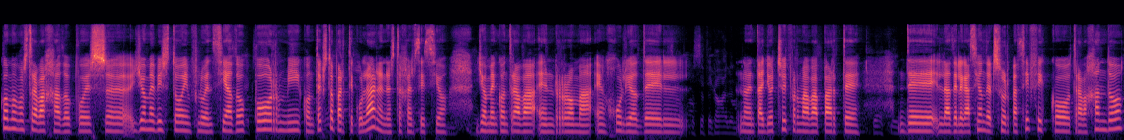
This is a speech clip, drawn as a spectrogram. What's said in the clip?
¿Cómo hemos trabajado? Pues eh, yo me he visto influenciado por mi contexto particular en este ejercicio. Yo me encontraba en Roma en julio del 98 y formaba parte de la delegación del Sur Pacífico trabajando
